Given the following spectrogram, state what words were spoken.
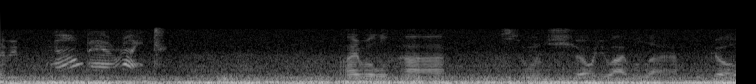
Maybe now bear right. I will uh, soon show you. I will uh, go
